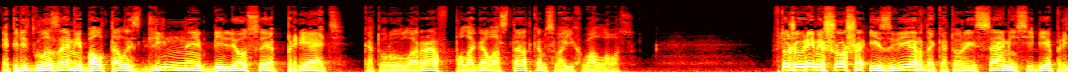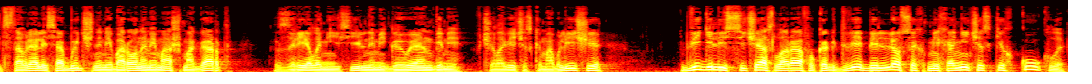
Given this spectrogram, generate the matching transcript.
а перед глазами болталась длинная белесая прядь, которую Лараф полагал остатком своих волос. В то же время Шоша и Зверда, которые сами себе представлялись обычными баронами Маш-Магард, зрелыми и сильными гвенгами в человеческом обличье, виделись сейчас Ларафу как две белесых механических куклы,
